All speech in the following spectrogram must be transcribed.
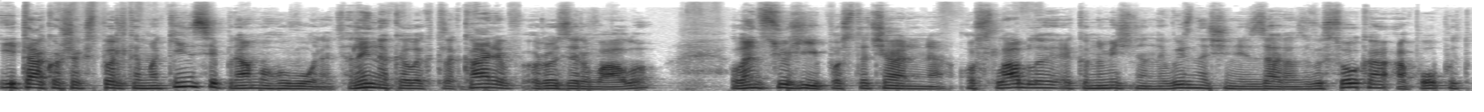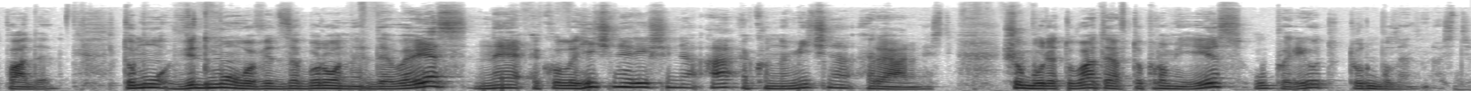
І також експерти McKinsey прямо говорять: ринок електрокарів розірвало. Ланцюги постачання ослабли, економічна невизначеність зараз висока, а попит падає. Тому відмова від заборони ДВС не екологічне рішення, а економічна реальність, щоб урятувати автопром ЄС у період турбулентності.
